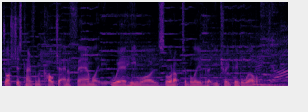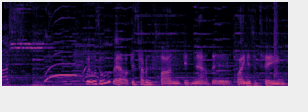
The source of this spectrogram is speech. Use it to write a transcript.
Josh just came from a culture and a family where he was brought up to believe that you treat people well. Josh, It was all about just having fun, getting out there, playing as a team.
